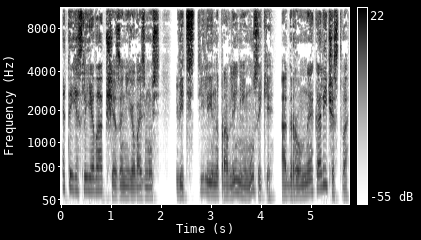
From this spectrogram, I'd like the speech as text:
Это если я вообще за нее возьмусь, ведь стилей и направлений музыки огромное количество.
